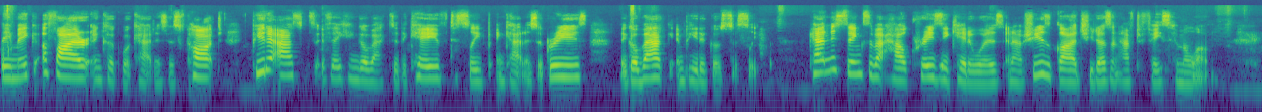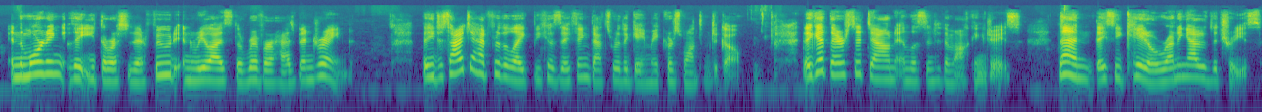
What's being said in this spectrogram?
They make a fire and cook what Katniss has caught. Peeta asks if they can go back to the cave to sleep, and Katniss agrees. They go back, and Peeta goes to sleep. Katniss thinks about how crazy Cato is and how she is glad she doesn't have to face him alone. In the morning, they eat the rest of their food and realize the river has been drained. They decide to head for the lake because they think that's where the game makers want them to go. They get there, sit down, and listen to the mockingjays. Then they see Cato running out of the trees.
